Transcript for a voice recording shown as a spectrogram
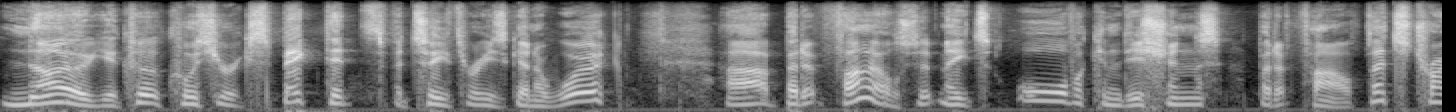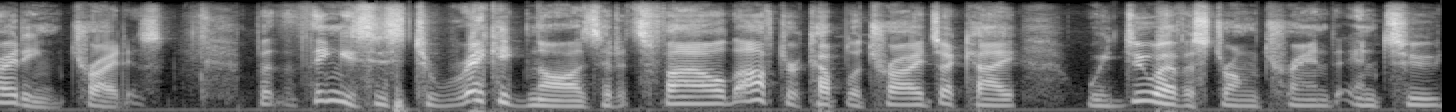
no you could of course you're expected for t3 is going to work uh, but it fails. It meets all the conditions but it failed. That's trading traders. But the thing is is to recognize that it's failed after a couple of trades okay we do have a strong trend and to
